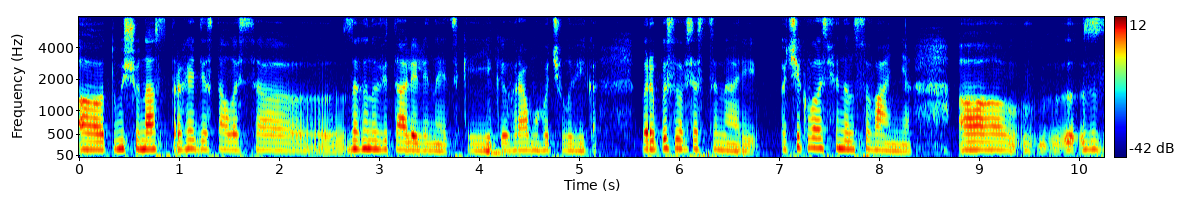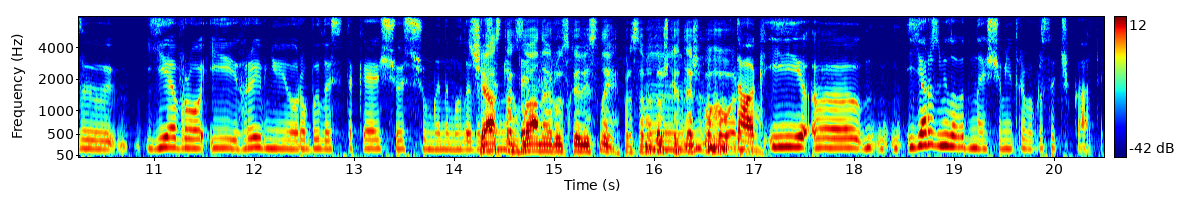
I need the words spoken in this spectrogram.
е, тому що у нас трагедія сталася. е, Загинув Віталій Лінецький, який грав мого чоловіка. Переписувався сценарій, очікувалось фінансування. Е, З євро і гривнею робилось таке щось, що ми не могли Час так званої руської весни. Про це ми трошки теж поговоримо. Так, і я розуміла одне, що мені треба просто чекати.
